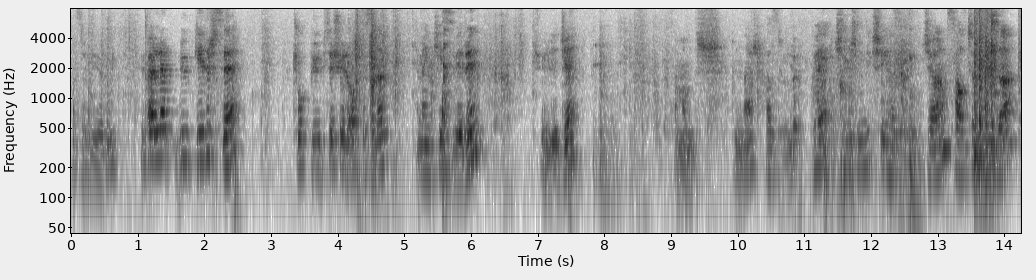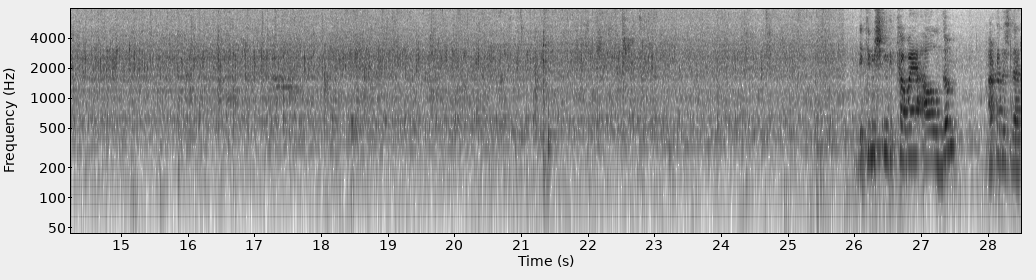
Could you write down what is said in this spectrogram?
hazırlıyorum. Biberler büyük gelirse, çok büyükse şöyle ortasına hemen kesiverin. Şöylece. Tamamdır. Bunlar hazırlık. Ve içine şimdi şey hazırlayacağım. Salçasını da Etimi şimdi tavaya aldım. Arkadaşlar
